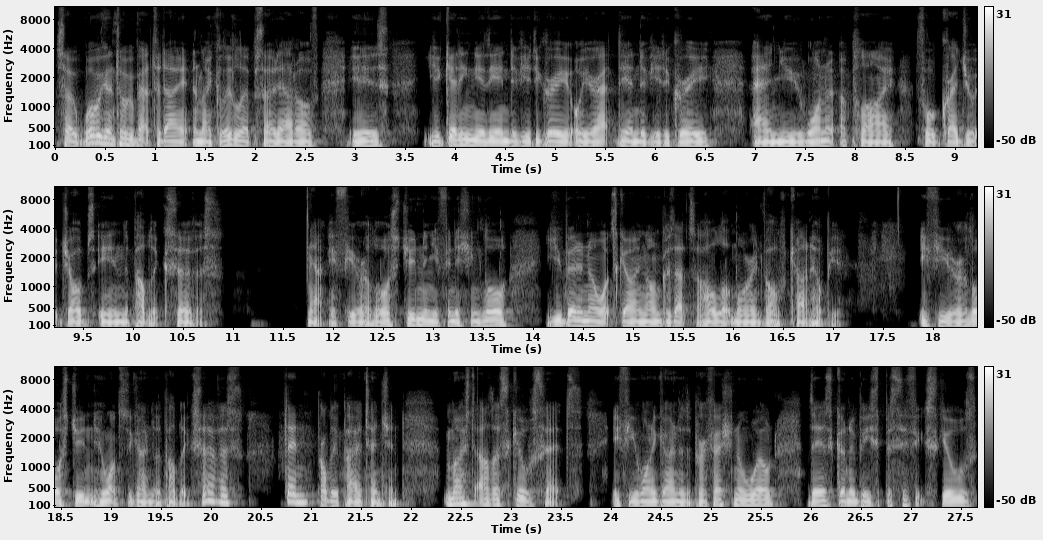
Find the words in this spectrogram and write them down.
So, what we're going to talk about today and make a little episode out of is you're getting near the end of your degree or you're at the end of your degree and you want to apply for graduate jobs in the public service. Now, if you're a law student and you're finishing law, you better know what's going on because that's a whole lot more involved. Can't help you. If you're a law student who wants to go into the public service, then probably pay attention. Most other skill sets, if you want to go into the professional world, there's going to be specific skills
